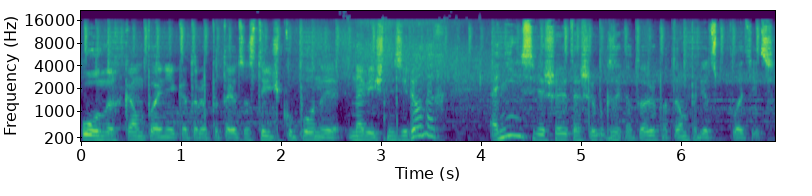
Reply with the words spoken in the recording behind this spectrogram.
онных компаний, которые пытаются стричь купоны на вечно зеленых, они не совершают ошибок, за которые потом придется поплатиться.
